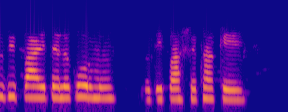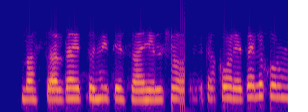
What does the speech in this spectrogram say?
যদি পাই তাহলে করব যদি পাশে থাকে বাচ্চার দায়িত্ব নিতে চায় হেল্প সহযোগিতা করে তাহলে করব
